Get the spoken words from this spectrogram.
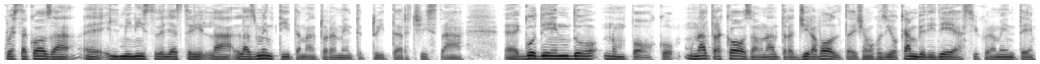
Questa cosa eh, il ministro degli esteri l'ha, l'ha, smentita, ma naturalmente Twitter ci sta eh, godendo non poco. Un'altra cosa, un'altra giravolta, diciamo così, o cambio di idea sicuramente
